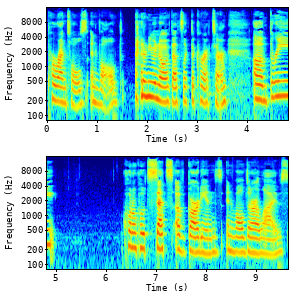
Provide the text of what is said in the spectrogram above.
parentals involved. I don't even know if that's like the correct term. Um, three quote unquote sets of guardians involved in our lives.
